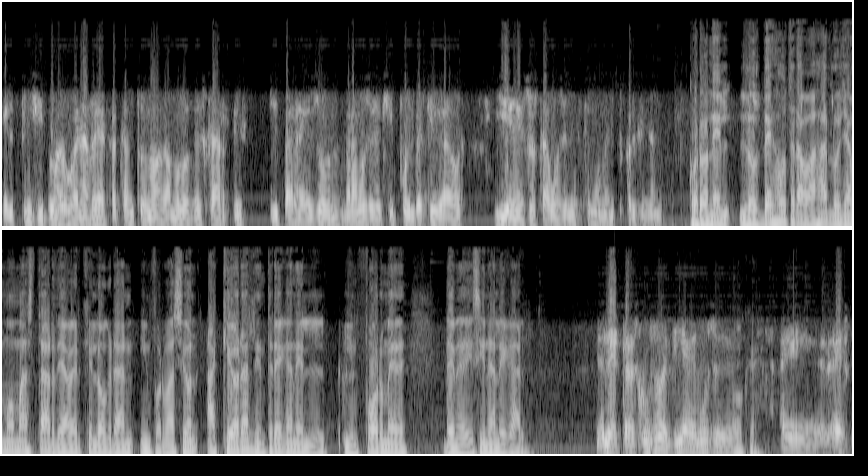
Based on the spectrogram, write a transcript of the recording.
el principio de buena fe, hasta tanto no hagamos los descartes y para eso nombramos el equipo investigador y en eso estamos en este momento precisamente. Coronel, los dejo trabajar, los llamo más tarde a ver qué logran información. ¿A qué horas le entregan el informe de, de medicina legal? En el transcurso del día hemos eh, Ok. eh, es-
